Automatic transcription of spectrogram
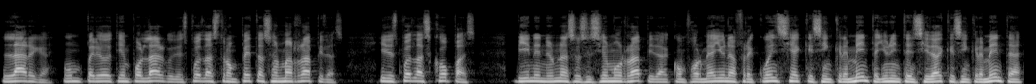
larga, un periodo de tiempo largo, y después las trompetas son más rápidas, y después las copas vienen en una sucesión muy rápida, conforme hay una frecuencia que se incrementa y una intensidad que se incrementa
